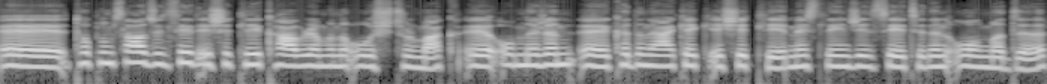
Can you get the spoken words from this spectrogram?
e, toplumsal cinsiyet eşitliği kavramını oluşturmak, e, onların e, kadın erkek eşitliği, mesleğin cinsiyetinin olmadığı,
